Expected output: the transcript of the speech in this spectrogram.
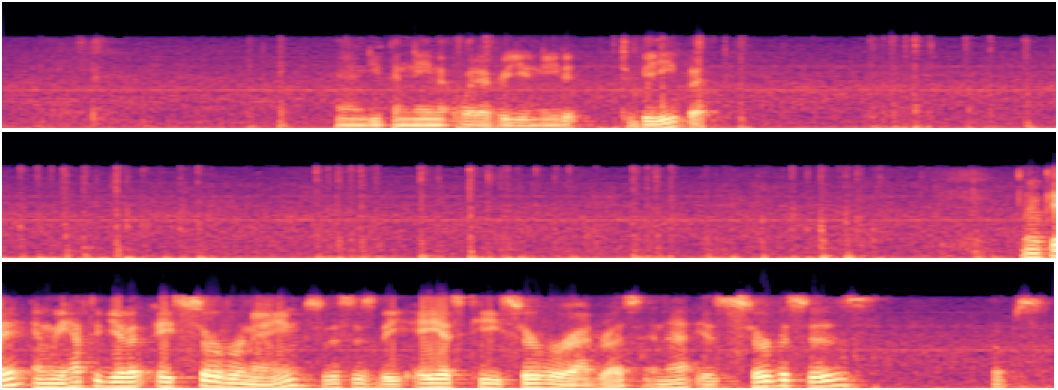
And you can name it whatever you need it to be, but Okay, and we have to give it a server name. So this is the AST server address, and that is services. Oops.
